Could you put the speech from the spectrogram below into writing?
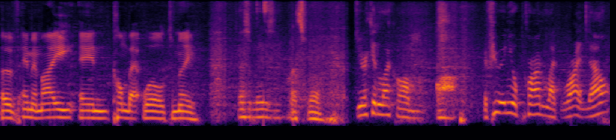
of MMA and combat world to me. That's amazing. That's well. Do you reckon like um if you're in your prime like right now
